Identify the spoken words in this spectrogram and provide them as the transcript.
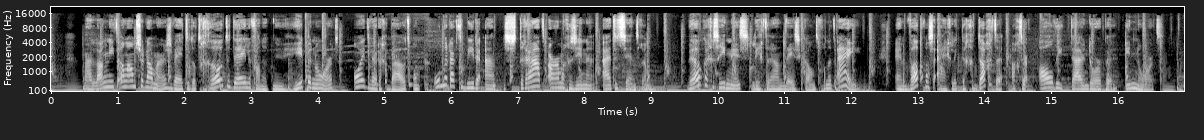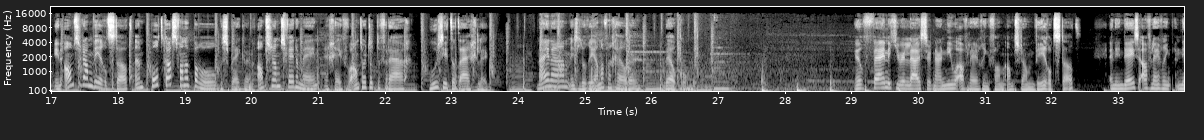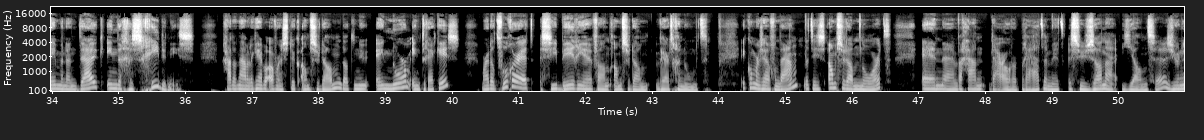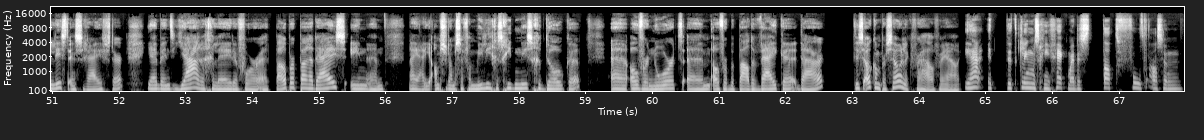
Maar lang niet alle Amsterdammers weten dat grote delen van het nu hippe Noord ooit werden gebouwd om onderdak te bieden aan straatarme gezinnen uit het centrum. Welke geschiedenis ligt er aan deze kant van het ei? En wat was eigenlijk de gedachte achter al die tuindorpen in Noord? In Amsterdam Wereldstad, een podcast van het Parool, bespreken we een Amsterdams fenomeen en geven we antwoord op de vraag: hoe zit dat eigenlijk? Mijn naam is Lorianne van Gelder. Welkom. Heel fijn dat je weer luistert naar een nieuwe aflevering van Amsterdam Wereldstad. En in deze aflevering nemen we een duik in de geschiedenis. We gaan het namelijk hebben over een stuk Amsterdam dat nu enorm in trek is, maar dat vroeger het Siberië van Amsterdam werd genoemd. Ik kom er zelf vandaan, dat is Amsterdam Noord. En uh, we gaan daarover praten met Susanna Jansen, journalist en schrijfster. Jij bent jaren geleden voor het Pauperparadijs in uh, nou ja, je Amsterdamse familiegeschiedenis gedoken. Uh, over Noord, ehm, over bepaalde wijken daar. Het is ook een persoonlijk verhaal van jou. Ja, het, het klinkt misschien gek, maar de stad voelt als een,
